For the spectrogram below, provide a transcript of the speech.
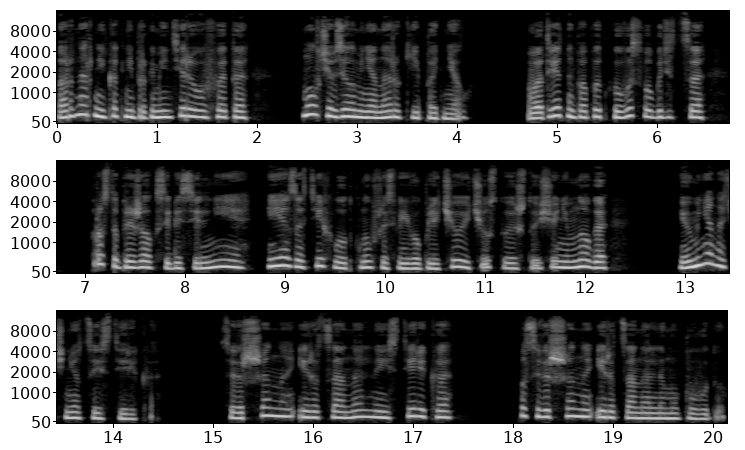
Арнар, никак не прокомментировав это, молча взял меня на руки и поднял. В ответ на попытку высвободиться, просто прижал к себе сильнее, и я затихла, уткнувшись в его плечо и чувствуя, что еще немного, и у меня начнется истерика. Совершенно иррациональная истерика по совершенно иррациональному поводу.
